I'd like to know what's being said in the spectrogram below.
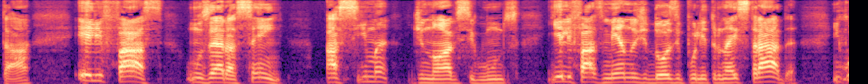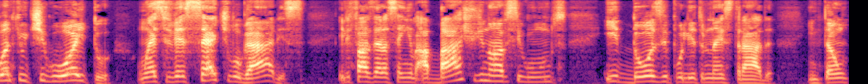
tá? Ele faz um 0 a 100 acima de 9 segundos e ele faz menos de 12 por litro na estrada. Enquanto que o Tigo 8, um SV 7 lugares, ele faz 0 a 100 abaixo de 9 segundos e 12 por litro na estrada. Então,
